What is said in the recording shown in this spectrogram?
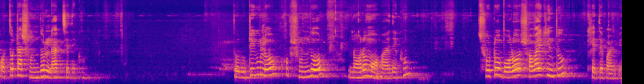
কতটা সুন্দর লাগছে দেখুন। তো রুটিগুলো খুব সুন্দর, নরমও হয়, দেখুন। ছোট, বড়, সবাই কিন্তু খেতে পারবে।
